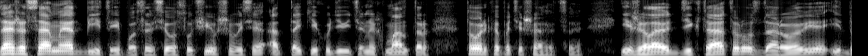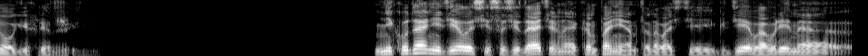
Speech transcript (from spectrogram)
Даже самые отбитые после всего случившегося от таких удивительных мантр только потешаются и желают диктатору здоровья и долгих лет жизни. Никуда не делась и созидательная компонента новостей, где во время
